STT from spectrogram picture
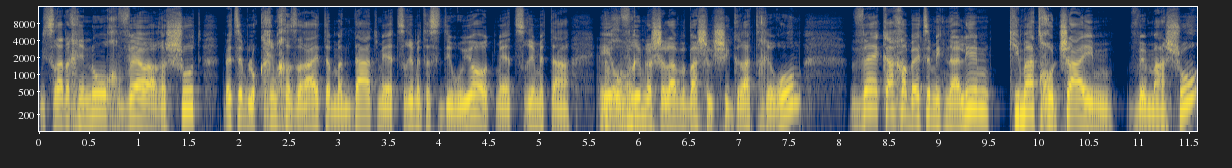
משרד החינוך והרשות בעצם לוקחים חזרה את המנדט, מייצרים את הסדירויות, מייצרים את ה... נכון. עוברים לשלב הבא של שגרת חירום, וככה בעצם מתנהלים כמעט חודשיים ומשהו.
